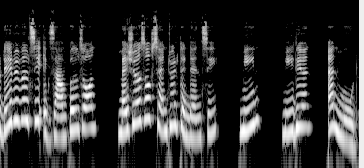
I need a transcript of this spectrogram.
Today we will see examples on measures of central tendency, mean, median, and mode.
